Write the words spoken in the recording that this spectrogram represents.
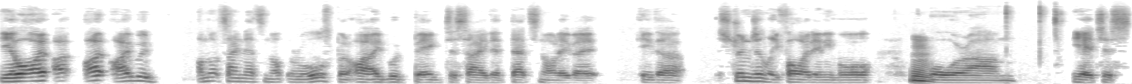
Yeah, well, I, I, I, I would. I'm not saying that's not the rules, but I would beg to say that that's not either either stringently followed anymore, Mm. or um, yeah, it's just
